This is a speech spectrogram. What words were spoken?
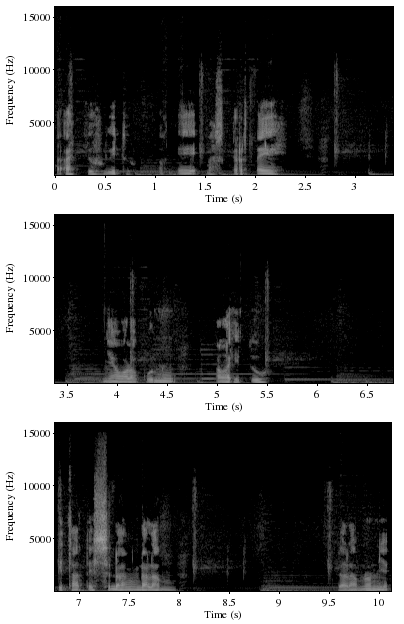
tak acuh gitu. Pakai masker teh. Nya walaupun kala itu kita tes sedang dalam dalam non ya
